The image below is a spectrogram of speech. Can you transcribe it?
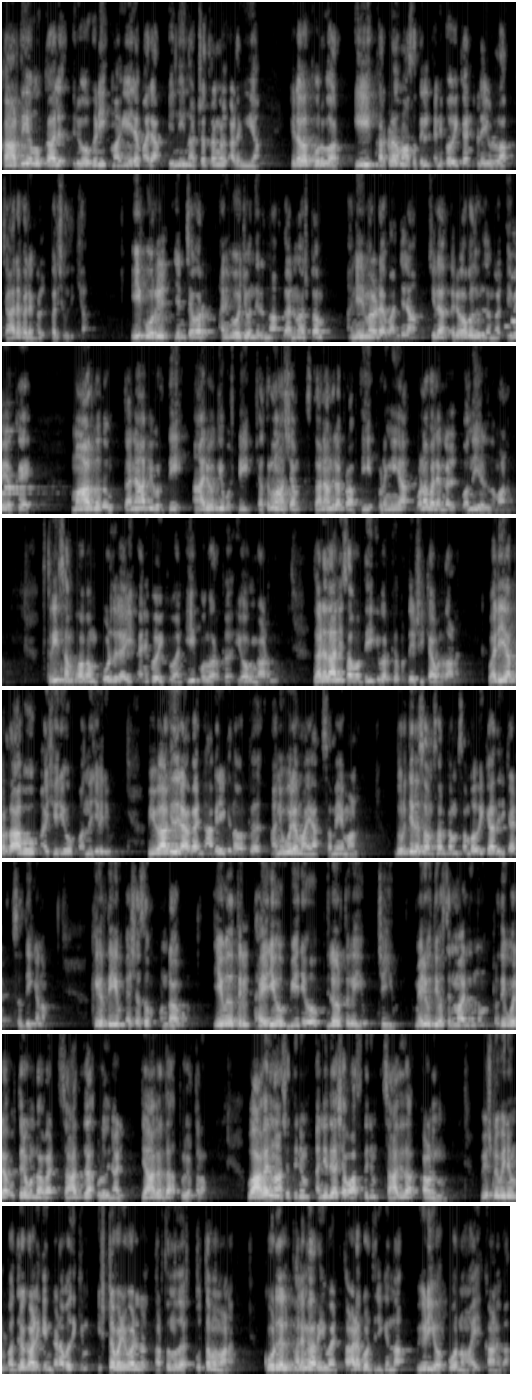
കാർത്തിക മുക്കാൽ രോഹിണി മകീരം മര എന്നീ നക്ഷത്രങ്ങൾ അടങ്ങിയ ഇടവക്കൂറുകാർ ഈ കർക്കിടക മാസത്തിൽ അനുഭവിക്കാൻ ഇടയുള്ള ചാരഫലങ്ങൾ പരിശോധിക്കാം. ഈ കൂറിൽ ജനിച്ചവർ അനുഭവിച്ചു വന്നിരുന്ന ധനനഷ്ടം അന്യന്മാരുടെ വഞ്ചന ചില രോഗദുരിതങ്ങൾ ഇവയൊക്കെ മാറുന്നതും ധനാഭിവൃദ്ധി ആരോഗ്യപുഷ്ടി ശത്രുനാശം സ്ഥാനാന്തരപ്രാപ്തി തുടങ്ങിയ ഗുണഫലങ്ങൾ വന്നു ചേരുന്നതുമാണ് സ്ത്രീ സംഭോഗം കൂടുതലായി അനുഭവിക്കുവാൻ ഈ കൂറുകാർക്ക് യോഗം കാണുന്നു. ധനധാന്യ സമൃദ്ധി ഇവർക്ക് പ്രതീക്ഷിക്കാവുന്നതാണ്. വലിയ പ്രതാപവും ഐശ്വര്യവും വന്നു ചേരും. വിവാഹിതരാകാൻ ആഗ്രഹിക്കുന്നവർക്ക് അനുകൂലമായ സമയമാണ്. ദുർജന സംസർഗം സംഭവിക്കാതിരിക്കാൻ ശ്രദ്ധിക്കണം. കീർത്തിയും യശസ്സും ഉണ്ടാകും. ജീവിതത്തിൽ ധൈര്യവും വീര്യവും നിലനിർത്തുകയും ചെയ്യും. മേലുദ്യോഗസ്ഥന്മാരിൽ നിന്നും പ്രതികൂല ഉത്തരവുണ്ടാകാൻ സാധ്യത ഉള്ളതിനാൽ ജാഗ്രത പുലർത്തണം. വാഹനനാശത്തിനും അന്യദേശവാസത്തിനും സാധ്യത കാണുന്നു. വിഷ്ണുവിനും ഭദ്രകാളിക്കും ഗണപതിക്കും ഇഷ്ട വഴിപാടുകൾ നടത്തുന്നത് ഉത്തമമാണ്. കൂടുതൽ ഫലങ്ങൾ അറിയുവാൻ താഴെ കൊടുത്തിരിക്കുന്ന വീഡിയോ പൂർണമായി കാണുക.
